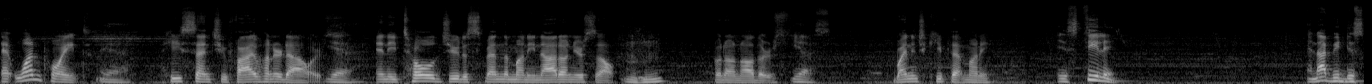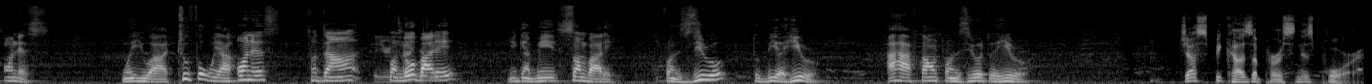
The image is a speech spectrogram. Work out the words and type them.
At one point, Yeah. He sent you $500. Yeah. And he told you to spend the money not on yourself, Mm-hmm. but on others. Yes. Why didn't you keep that money? It's stealing. And that be dishonest. When you are truthful, when you are honest, sometimes from integrity. nobody, you can be somebody. From zero to be a hero. I have come from zero to a hero. Just because a person is poor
